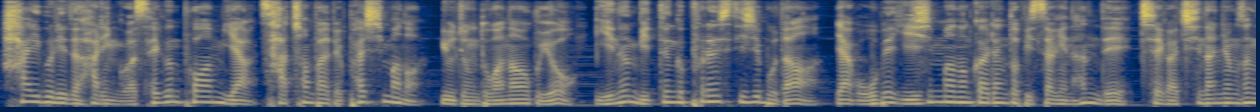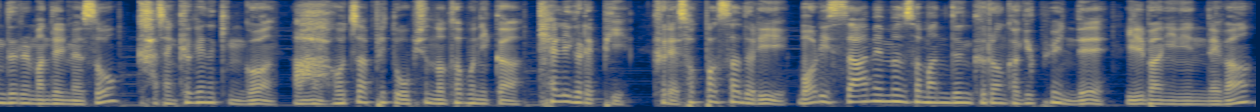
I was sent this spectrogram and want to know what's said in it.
하이브리드 할인과 세금 포함 약 4,880만원 이 정도가 나오고요. 이는 밑등급 프레스티지보다 약 520만원가량 더 비싸긴 한데 제가 지난 영상들을 만들면서 가장 크게 느낀 건 아 어차피 또 옵션 넣다 보니까 캘리그래피 그래 석박사들이 머리 싸매면서 만든 그런 가격표인데 일반인인 내가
